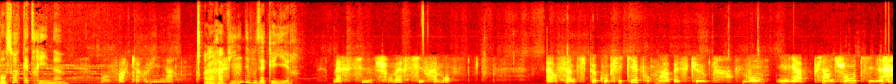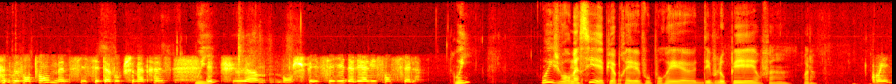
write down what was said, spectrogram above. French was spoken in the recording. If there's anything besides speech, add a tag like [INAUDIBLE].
Bonsoir Catherine. Bonsoir Caroline. Ravie de vous accueillir. Merci, je vous remercie vraiment. Alors c'est un petit peu compliqué pour moi parce que bon, il y a plein de gens qui [LAUGHS] nous entendent, même si c'est à vous que je m'adresse. Oui. Et puis euh, bon, je vais essayer d'aller à l'essentiel. Oui. Oui, je vous remercie. Et puis après, vous pourrez euh, développer, enfin, voilà. Oui.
